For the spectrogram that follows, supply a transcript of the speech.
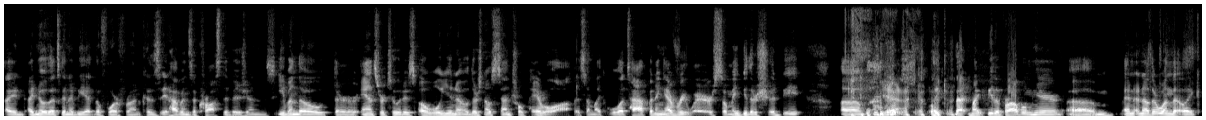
I, I, know that's going to be at the forefront because it happens across divisions, even though their answer to it is, oh, well, you know, there's no central payroll office. I'm like, well, it's happening everywhere. So maybe there should be. Um, yeah. like that might be the problem here. Um, and another one that like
